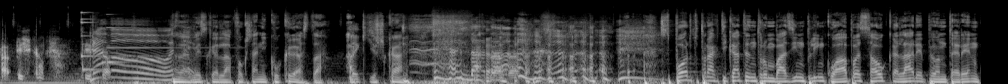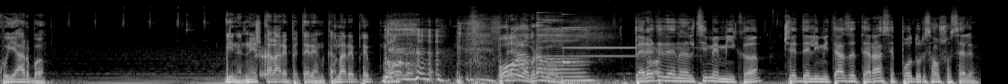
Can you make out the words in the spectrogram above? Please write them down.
A pișcat. Bravo! Da, vezi că la Focșani cu C asta. A chișca. da, da. Sport practicat într-un bazin plin cu apă sau călare pe un teren cu iarbă. Bine, nu ești călare pe teren, călare pe... Polo, bravo! Perete de înălțime mică ce delimitează terase, poduri sau șosele.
